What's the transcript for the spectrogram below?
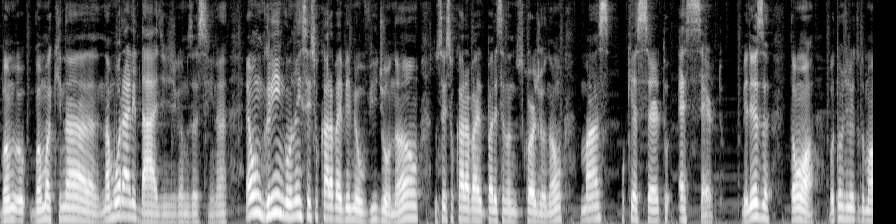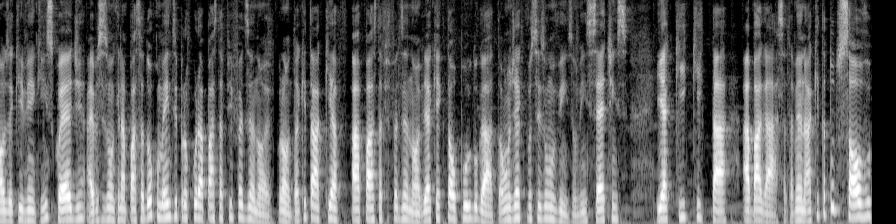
vamos, vamos aqui na, na moralidade, digamos assim, né? É um gringo, nem sei se o cara vai ver meu vídeo ou não, não sei se o cara vai aparecer no Discord ou não, mas o que é certo é certo beleza? Então, ó, botão direito do mouse aqui, vem aqui em Squad, aí vocês vão aqui na pasta Documentos e procura a pasta FIFA 19. Pronto, aqui tá aqui a, a pasta FIFA 19, e aqui é que tá o pulo do gato. Onde é que vocês vão vir? Vão vir em Settings, e aqui que tá a bagaça, tá vendo? Aqui tá tudo salvo,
